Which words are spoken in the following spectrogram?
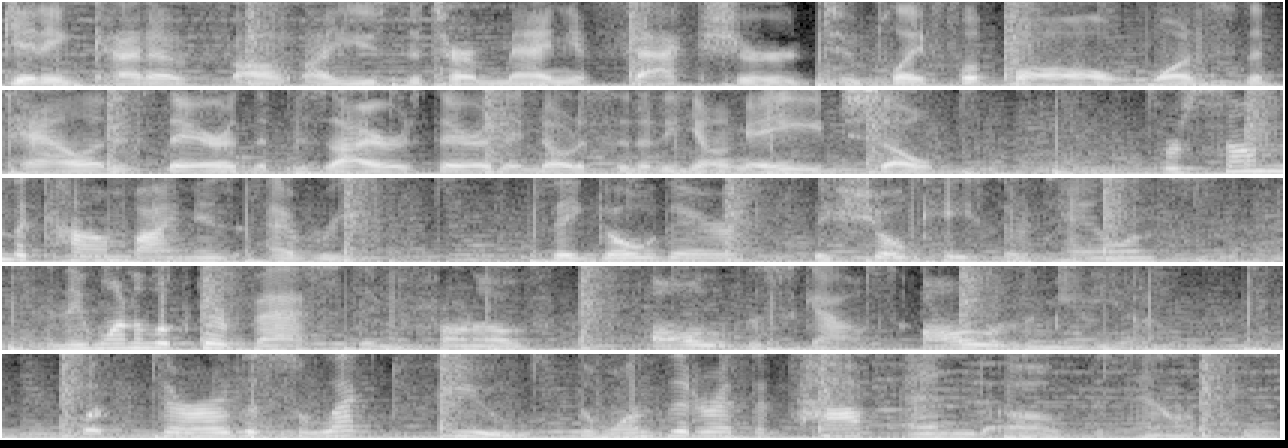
getting kind of, I'll, I'll, use the term manufactured to play football once the talent is there and the desire is there. They notice it at a young age. So, for some, the combine is everything. They go there, they showcase their talents, and they want to look their best in front of all of the scouts, all of the media. But there are the select few, the ones that are at the top end of the talent pool,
